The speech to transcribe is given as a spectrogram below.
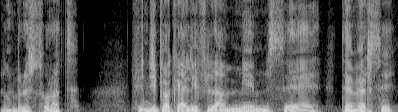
nombreux sourates. Je ne dis pas qu'Alif Lam Mim c'est inversé,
